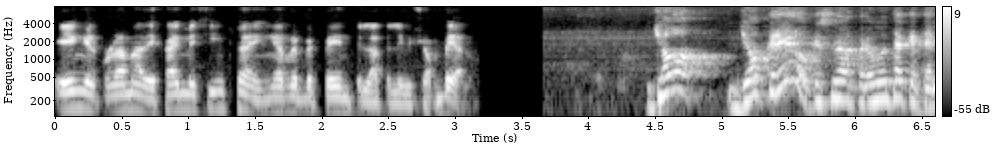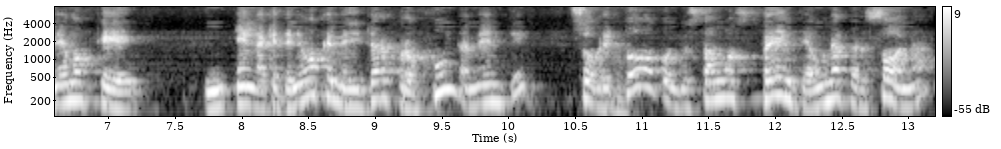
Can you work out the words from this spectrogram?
en el programa de Jaime Cincha en RPP en la televisión. Véanlo. Yo, yo creo que es una pregunta que tenemos que, en la que tenemos que meditar profundamente, sobre todo cuando estamos frente a una persona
